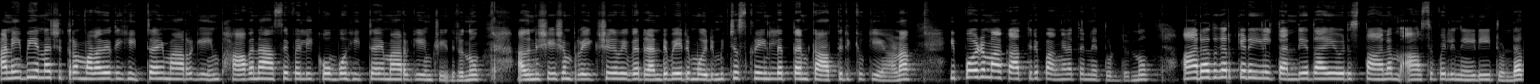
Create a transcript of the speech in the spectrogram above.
ഹണീബി എന്ന ചിത്രം വളരെയധികം ഹിറ്റായി മാറുകയും ഭാവന ആസിഫ് അലി കോംബോ ഹിറ്റായി മാറുകയും ചെയ്തിരുന്നു. അതിനുശേഷം പ്രേക്ഷകർ ഇവർ രണ്ടുപേരും ഒരുമിച്ച് സ്ക്രീനിലെത്താൻ കാത്തിരിക്കുകയാണ്. ഇപ്പോഴും ആ കാത്തിരിപ്പ് അങ്ങനെ തന്നെ തുടരുന്നു. ആരാധകർക്കിടയിൽ തന്റേതായ ഒരു സ്ഥാനം ആസിഫ് അലി നേടിയിട്ടുണ്ട്.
